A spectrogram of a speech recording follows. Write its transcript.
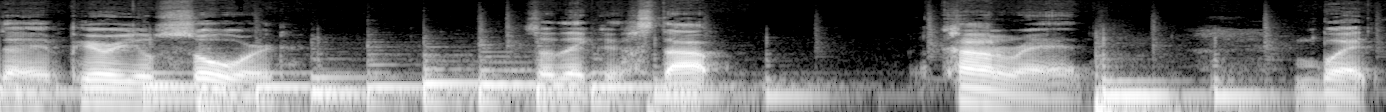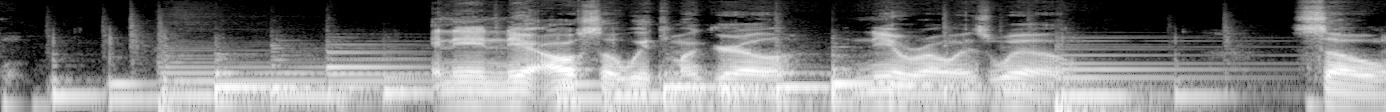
the imperial sword so they can stop Conrad. But and then they're also with my girl Nero as well. So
